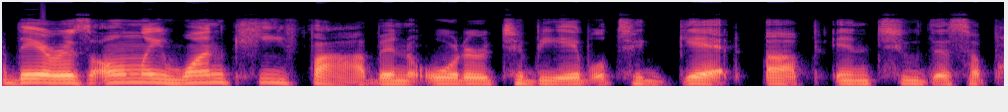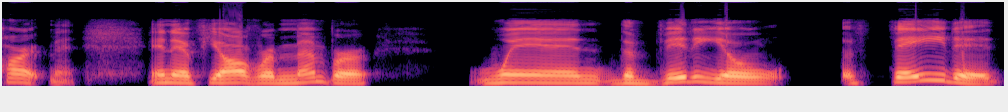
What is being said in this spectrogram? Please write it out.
There is only one key fob in order to be able to get up into this apartment. And if y'all remember when the video faded,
